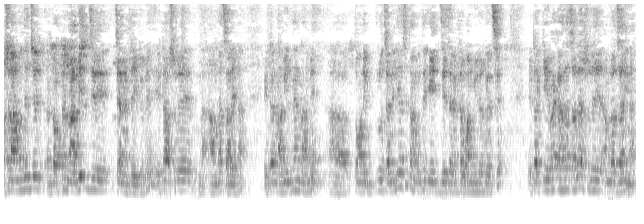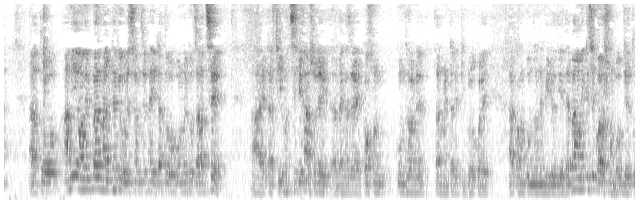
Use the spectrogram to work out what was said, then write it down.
আসলে আমাদের যে ডক্টর নাবিল যে চ্যানেলটা ইউটিউবে এটা আসলে আমরা চালাই না। এটা নাবিল ভাইয়ের নামে তো অনেকগুলো চ্যানেলই আছে তার মধ্যে এই যে চ্যানেলটা ওয়ান মিলিয়ন হয়েছে এটা কে বা কাহারা চালে আসলে আমরা জানি না। তো আমি অনেকবার নাবিল ভাইকে বলেছিলাম যে ভাই এটা তো অন্য কেউ চালাচ্ছে। আহ, এটা ঠিক হচ্ছে কিনা আসলে দেখা যায় কখন কোন ধরনের তার মেন্টালিটি গ্রো করে আহ, কখন কোন ধরনের ভিডিও দিয়ে দেয়। বা অনেক কিছু করা সম্ভব যেহেতু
